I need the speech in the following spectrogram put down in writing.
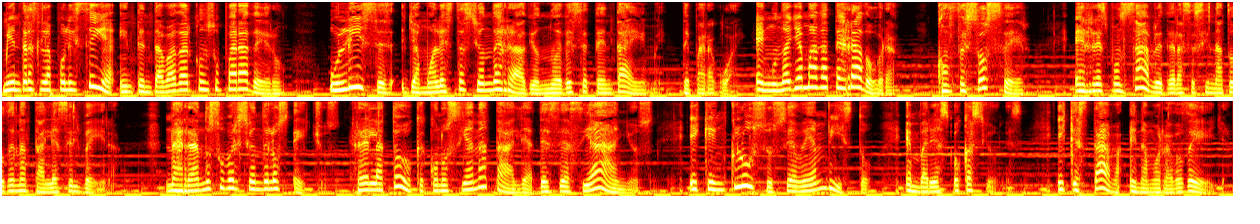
Mientras la policía intentaba dar con su paradero, Ulises llamó a la estación de radio 970M de Paraguay. En una llamada aterradora, confesó ser el responsable del asesinato de Natalia Silveira. Narrando su versión de los hechos, relató que conocía a Natalia desde hacía años y que incluso se habían visto en varias ocasiones y que estaba enamorado de ella.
